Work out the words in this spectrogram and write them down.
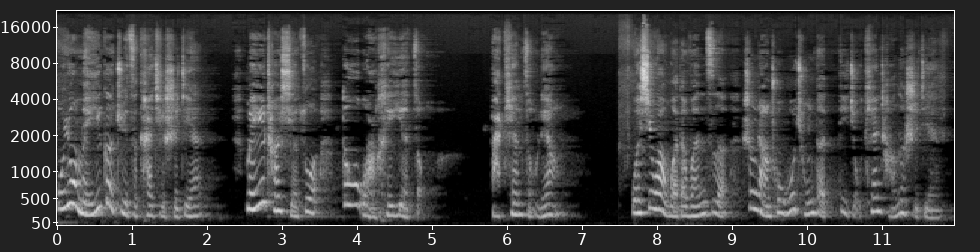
我用每一个句子开启时间，每一场写作都往黑夜走，把天走亮。我希望我的文字生长出无穷的地久天长的时间。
